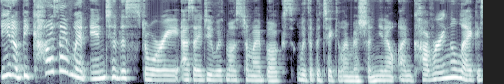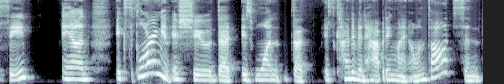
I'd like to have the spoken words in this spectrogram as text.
You know, because I went into the story as I do with most of my books with a particular mission, you know, uncovering a legacy and exploring an issue that is one that is kind of inhabiting my own thoughts and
